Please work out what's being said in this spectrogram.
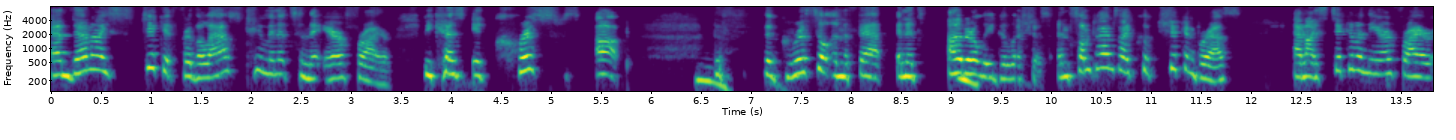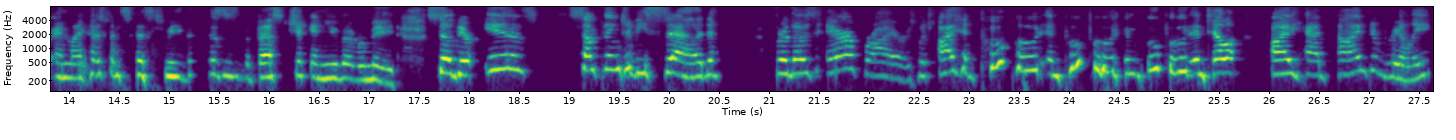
And then I stick it for the last two minutes in the air fryer because it crisps up mm. the, the gristle and the fat, and it's. Utterly mm. delicious. And sometimes I cook chicken breasts and I stick them in the air fryer. And my husband says to me, This is the best chicken you've ever made. So there is something to be said for those air fryers, which I had poo pooed and poo pooed and poo pooed until I had time to really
